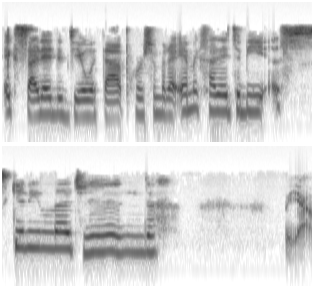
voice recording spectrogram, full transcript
excited to deal with that portion, but I am excited to be a skinny legend. But yeah.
